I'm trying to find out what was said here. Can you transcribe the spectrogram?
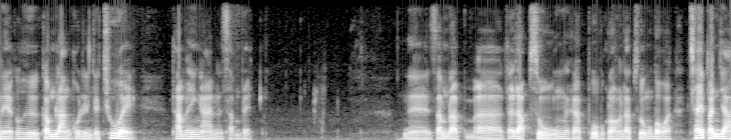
เนี่ยก็คือกำลังคนอื่นจะช่วยทำให้งานนั้นสำเร็จเนี่ยสำหรับระดับสูงนะครับ ผู้ปกครองระดับสูงก็บอกว่าใช้ปัญญา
